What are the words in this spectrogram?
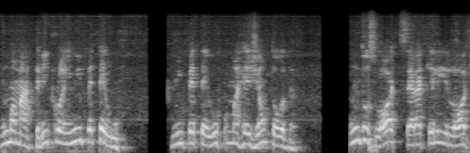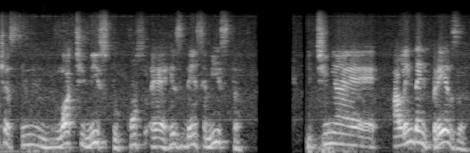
Uma matrícula e um IPTU. Um IPTU para uma região toda. Um dos lotes era aquele lote assim, lote misto, é, residência mista, e tinha, é, além da empresa,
